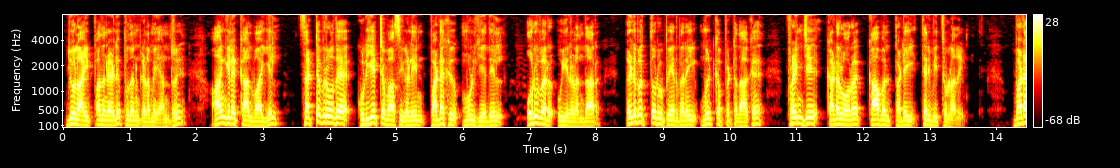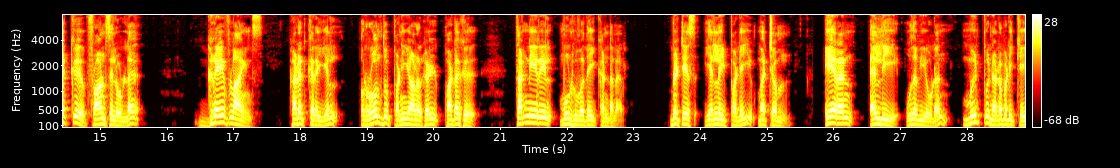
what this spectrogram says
ஜூலை பதினேழு புதன்கிழமை அன்று ஆங்கில கால்வாயில் சட்டவிரோத குடியேற்றவாசிகளின் படகு மூழ்கியதில் ஒருவர் உயிரிழந்தார். எழுபத்தொரு பேர் வரை மீட்கப்பட்டதாக பிரெஞ்சு கடலோர காவல் படை தெரிவித்துள்ளது. வடக்கு பிரான்சில் உள்ள கிரேவ்லைன்ஸ் கடற்கரையில் ரோந்து பணியாளர்கள் படகு தண்ணீரில் மூழ்குவதை கண்டனர். பிரிட்டிஷ் எல்லைப்படை மற்றும் ஏரன் எல்லி உதவியுடன் மீட்பு நடவடிக்கை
